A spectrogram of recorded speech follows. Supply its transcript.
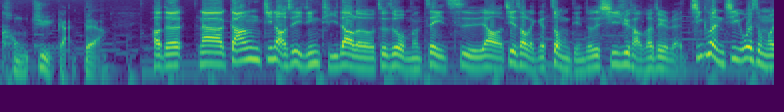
恐惧感，对啊。好的，那刚刚金老师已经提到了，这是我们这一次要介绍的一个重点，就是希区考克这个人。《金困记》为什么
